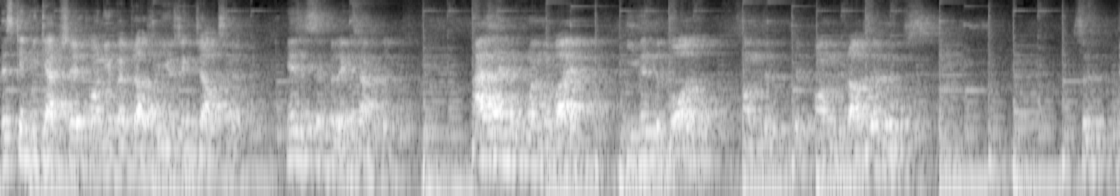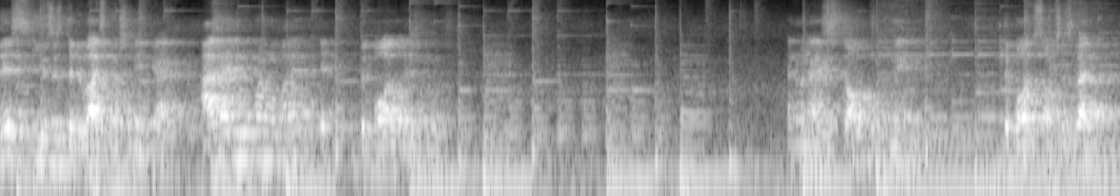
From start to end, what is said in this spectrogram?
this can be captured on your web browser using JavaScript. Here's a simple example. As I move my mobile, even the ball on the, the on the browser moves. So this uses the device motion API. As I move my mobile, it, the ball is moved. And when I stop moving, the ball stops as well.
